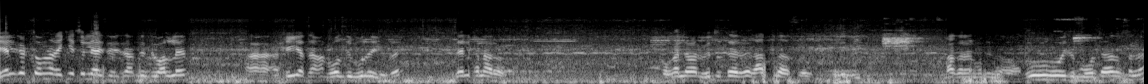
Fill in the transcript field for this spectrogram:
রেল গেট তো আমরা রেখে চলে আসি, ওই যে আপনি বললেন। হ্যাঁ ঠিক আছে, আমার বলতে ভুলে গেছে। জেলখানা রোড। ওখানে আবার ভিতর রাস্তা আছে। বাজারের মধ্যে যাওয়া। ওই যে মোড়টা আছে না?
